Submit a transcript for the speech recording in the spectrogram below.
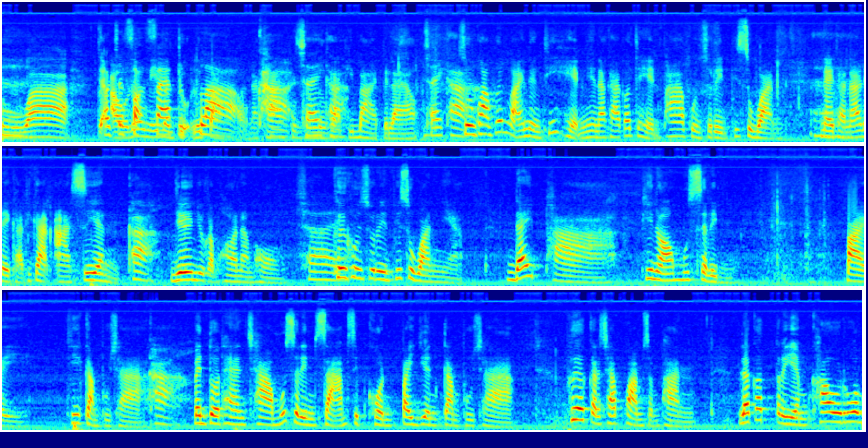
ดูอ่าว่าจะเอาเขาจะเรื่องนี้บรรจุหรือเปล่าสอดแทรกหรือเปล่านะคะค่ะคุณใช่คำนวณก็ค่ะอธิบายไปแล้วใช่ค่ะส่วนความเคลื่อนไหวหนึ่งที่เห็นเนี่ยนะคะ ก็จะเห็นภาพคุณสุรินทร์พิสุวรรณในฐานะเลขาธิการอาเซียนค่ะยืนอยู่กับฮอนำฮงใช่คือคุณสุรินทร์พิสุวรรณเนี่ยได้พา พี่น้องมุสลิมไปที่กัมพูชา ค่ะ เป็นตัวแทนชาวมุสลิม 30 คนไปเยือนกัมพูชา เพื่อกระชับความสัมพันธ์ แล้วก็เตรียมเข้าร่วม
